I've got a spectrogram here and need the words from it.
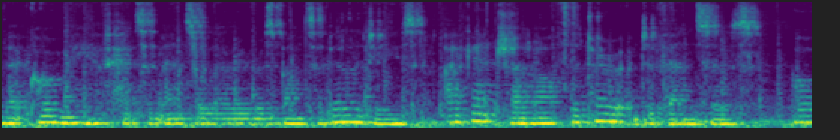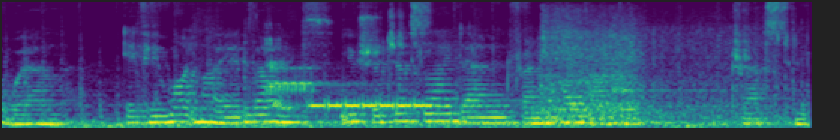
that core may have had some ancillary responsibilities. I can't shut off the turret defenses. Oh well. If you want my advice, you should just lie down in front of my rocket. Trust me.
